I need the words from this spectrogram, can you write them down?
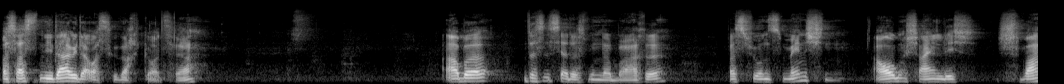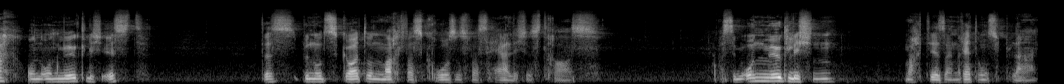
was hast denn die da wieder ausgedacht, Gott? Ja? Aber das ist ja das Wunderbare, was für uns Menschen augenscheinlich schwach und unmöglich ist, das benutzt Gott und macht was Großes, was Herrliches draus. Aus dem Unmöglichen macht er seinen Rettungsplan.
